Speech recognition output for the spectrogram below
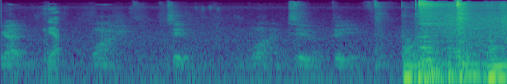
You got it? Yep. One, two, one, two, three.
